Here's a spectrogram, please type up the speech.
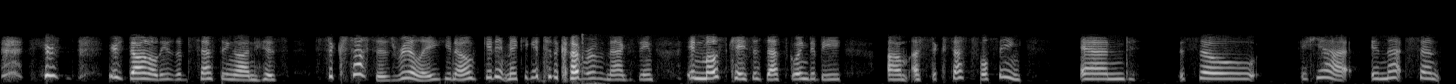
here's here's Donald. He's obsessing on his successes, really. You know, getting making it to the cover of a magazine. In most cases, that's going to be um, a successful thing, and so yeah, in that sense,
